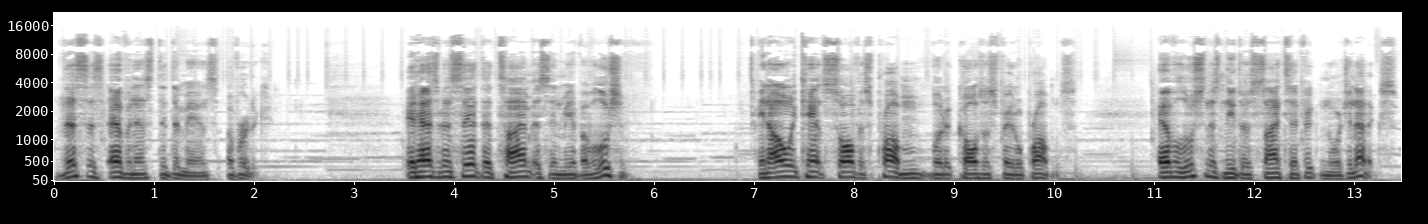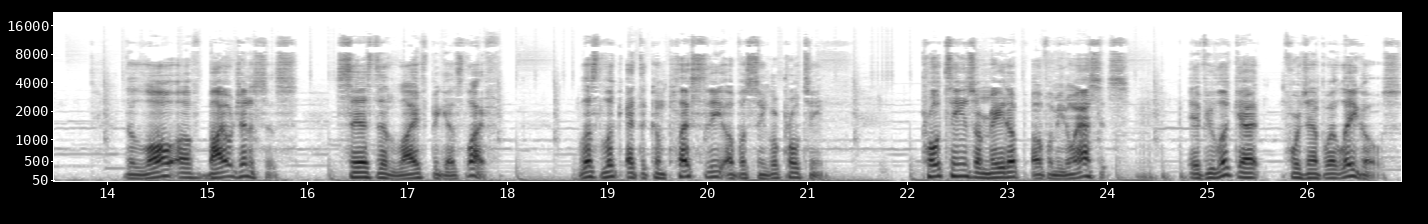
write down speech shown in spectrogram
This is evidence that demands a verdict. It has been said that time is the enemy of evolution. It not only can't solve its problem, but it causes fatal problems. Evolution is neither scientific nor genetics. The law of biogenesis says that life begets life. Let's look at the complexity of a single protein. Proteins are made up of amino acids. If you look at, for example, at Legos,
